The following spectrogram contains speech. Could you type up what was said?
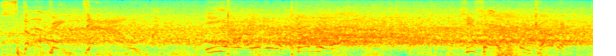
Stomping down. Io able to fend her off. She saw everything coming.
